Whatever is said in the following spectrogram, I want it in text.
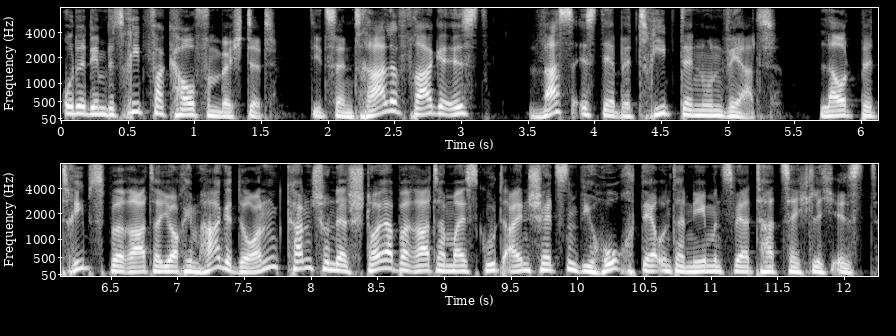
oder den Betrieb verkaufen möchtet. Die zentrale Frage ist, was ist der Betrieb denn nun wert? Laut Betriebsberater Joachim Hagedorn kann schon der Steuerberater meist gut einschätzen, wie hoch der Unternehmenswert tatsächlich ist.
